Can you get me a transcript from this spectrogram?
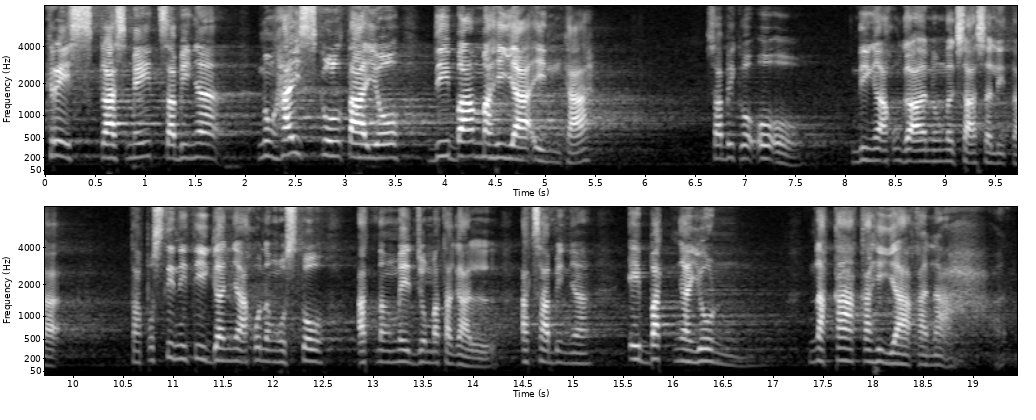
Chris, classmate, sabi niya, nung high school tayo, di ba mahiyain ka? Sabi ko, oo. Hindi nga ako gaanong nagsasalita. Tapos tinitigan niya ako ng husto at ng medyo matagal. At sabi niya, eh ba't ngayon nakakahiya ka na? Ano?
